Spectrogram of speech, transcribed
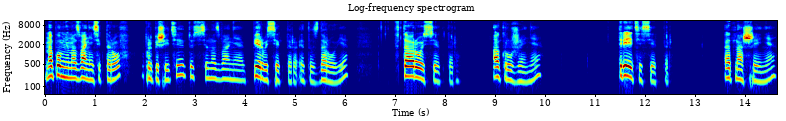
Напомню название секторов – пропишите, то есть все названия. Первый сектор – это здоровье. Второй сектор – окружение. Третий сектор – отношения.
